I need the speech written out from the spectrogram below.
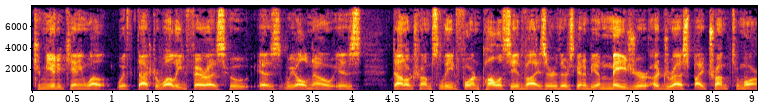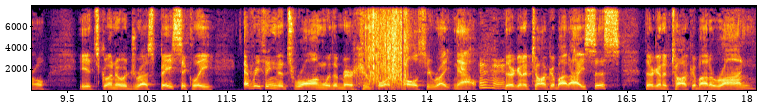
communicating well with Dr. Walid Phares, who, as we all know, is Donald Trump's lead foreign policy advisor. There's going to be a major address by Trump tomorrow. It's going to address basically everything that's wrong with American foreign policy right now. They're going to talk about ISIS. They're going to talk about Iran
